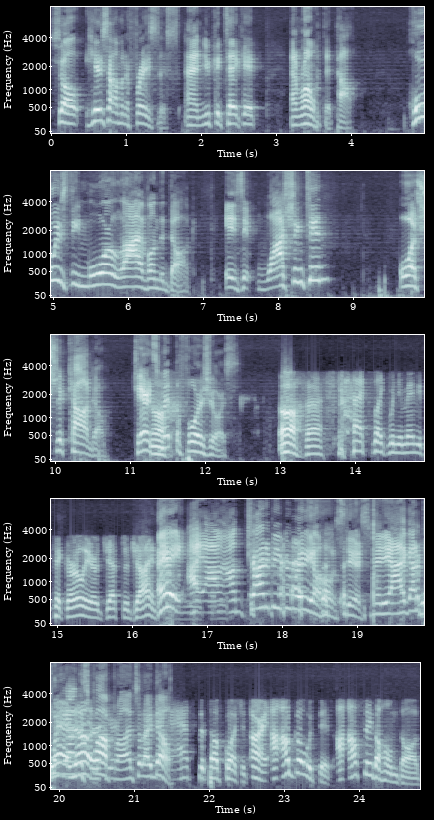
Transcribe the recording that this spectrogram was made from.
So here's how I'm going to phrase this, and you could take it and run with it, pal. Who is the more live underdog? Is it Washington or Chicago? Jared oh. Smith, the floor is yours. Oh, that's that's like when you made me pick earlier, Jets or Giants. Hey, I, I am trying to be a good radio host here, Smitty. I got to put yeah, you on no, the spot, bro. That's what I do. Ask the tough question. All right, I'll go with this. I'll say the home dog,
